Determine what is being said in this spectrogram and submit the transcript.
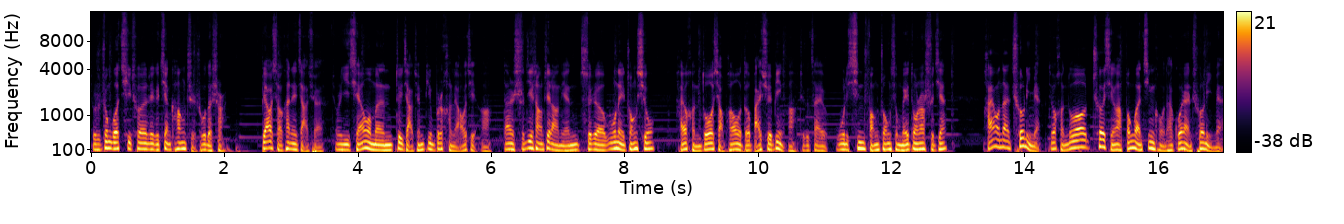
就是中国汽车这个健康指数的事儿。不要小看这甲醛，就是以前我们对甲醛并不是很了解啊，但是实际上这两年随着屋内装修，还有很多小朋友得白血病啊，这个在屋里新房装修没多长时间，还有在车里面，就很多车型啊，甭管进口的国产车里面，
